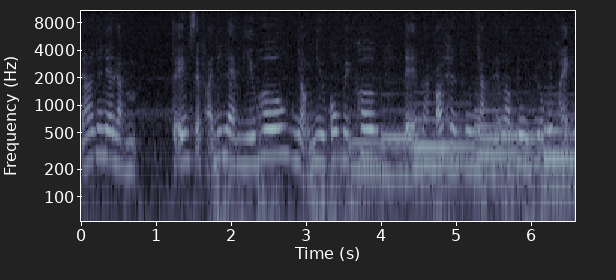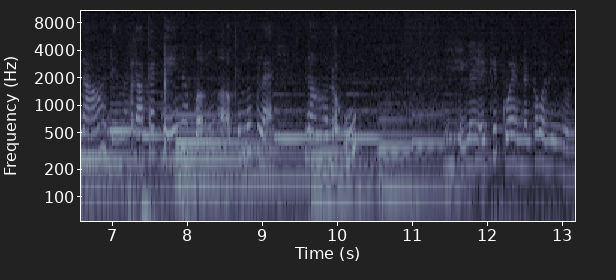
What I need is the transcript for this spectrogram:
Đó cho nên là tụi em sẽ phải đi làm nhiều hơn nhận nhiều công việc hơn để mà có thêm thu nhập để mà bù vô cái khoản đó để mà cho các bé nó vẫn ở cái mức là no đủ. Thì hiện nay ekip của em đang có bao nhiêu người?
